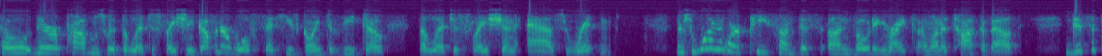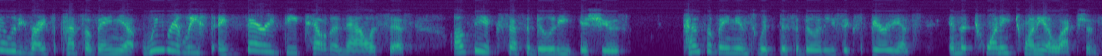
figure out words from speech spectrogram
so there are problems with the legislation. Governor Wolf said he's going to veto the legislation as written. There's one more piece on this on voting rights I want to talk about. Disability Rights Pennsylvania, we released a very detailed analysis of the accessibility issues Pennsylvanians with disabilities experienced in the 2020 election.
